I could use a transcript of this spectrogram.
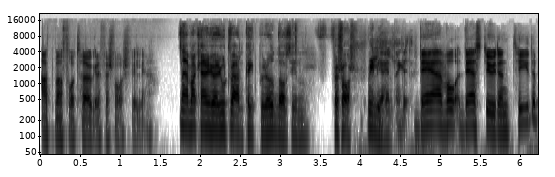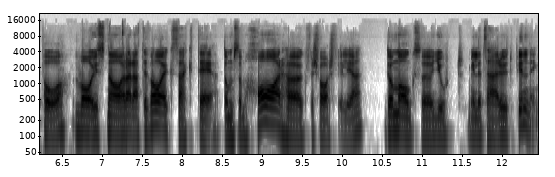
att man fått högre försvarsvilja. Nej, man kan ju ha gjort värnplikt på grund av sin försvarsvilja helt enkelt. Det, det studien tyder på var ju snarare att det var exakt det. De som har hög försvarsvilja, de har också gjort militär utbildning.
